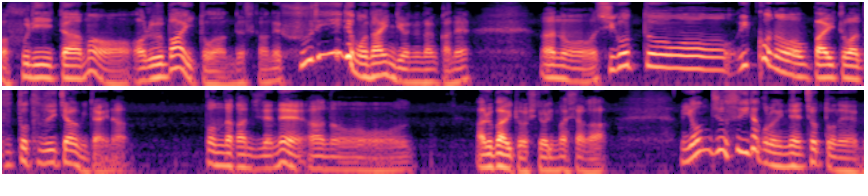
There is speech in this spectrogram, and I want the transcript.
まあ、フリーター、まあ、アルバイトなんですかね。フリーでもないんだよね、なんかね。あの、仕事、一個のバイトはずっと続いちゃうみたいな。そんな感じでね、あの、アルバイトをしておりましたが、40過ぎた頃にね、ちょっとね、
